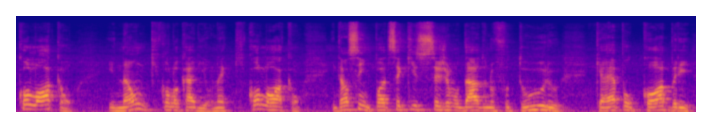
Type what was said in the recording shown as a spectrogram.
colocam e não que colocariam, né? Que colocam. Então, assim, pode ser que isso seja mudado no futuro, que a Apple cobre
